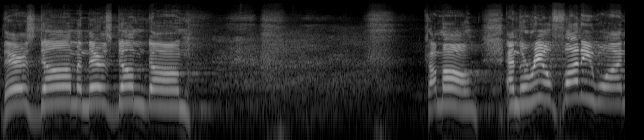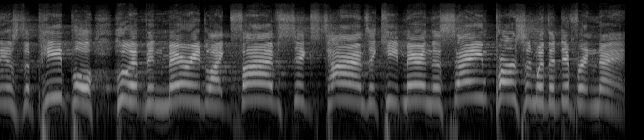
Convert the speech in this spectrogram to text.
there's Dumb, and there's Dumb Dumb. Come on. And the real funny one is the people who have been married like five, six times, they keep marrying the same person with a different name.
